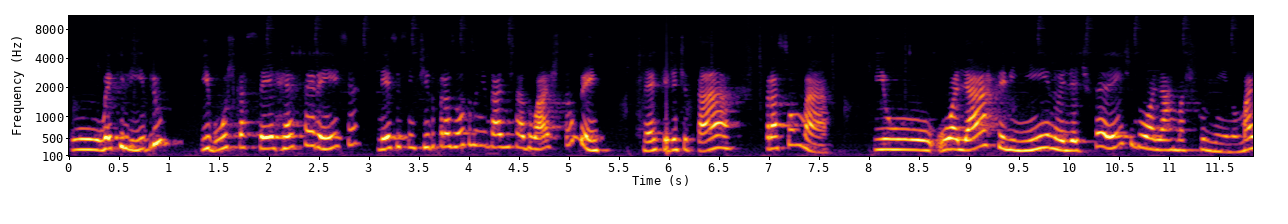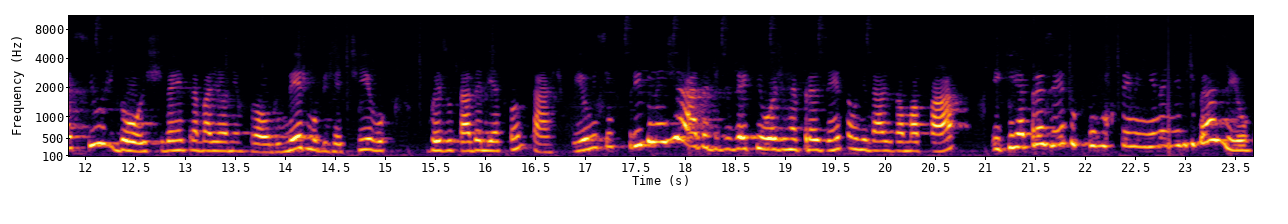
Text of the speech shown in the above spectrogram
o equilíbrio e busca ser referência nesse sentido para as outras unidades estaduais também, né? Que a gente está para somar. E o, o, olhar feminino ele é diferente do olhar masculino, mas se os dois estiverem trabalhando em prol do mesmo objetivo, o resultado ali é fantástico. E eu me sinto privilegiada de dizer que hoje representa a unidade da Amapá e que representa o público feminino a nível de Brasil.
